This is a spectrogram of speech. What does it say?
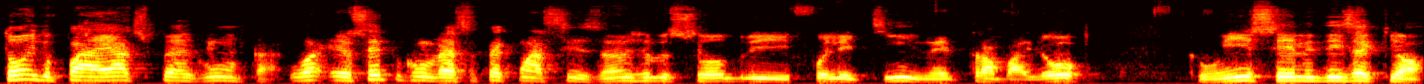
Tony do Paiate pergunta: eu sempre converso até com Assis Ângelo sobre folhetins, né? ele trabalhou com isso, e ele diz aqui: ó,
